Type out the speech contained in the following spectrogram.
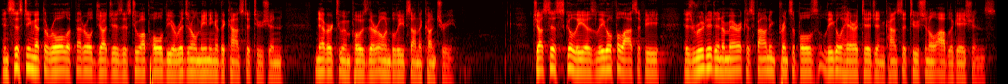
insisting that the role of federal judges is to uphold the original meaning of the Constitution, never to impose their own beliefs on the country. Justice Scalia's legal philosophy is rooted in America's founding principles, legal heritage, and constitutional obligations.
